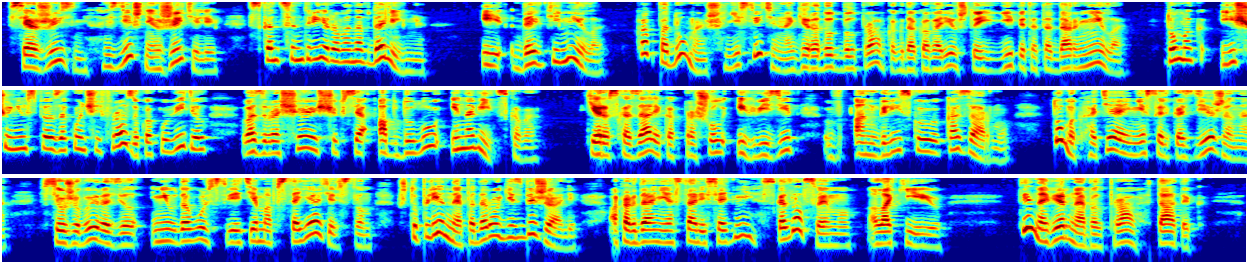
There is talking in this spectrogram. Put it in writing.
Вся жизнь здешних жителей сконцентрирована в долине и дельте Нила. Как подумаешь, действительно, Геродот был прав, когда говорил, что Египет – это дар Нила. Томак еще не успел закончить фразу, как увидел – возвращающихся Абдулу и Новицкого. Те рассказали, как прошел их визит в английскую казарму. Томик, хотя и несколько сдержанно, все же выразил неудовольствие тем обстоятельствам, что пленные по дороге сбежали, а когда они остались одни, сказал своему лакею, «Ты, наверное, был прав, Татек.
